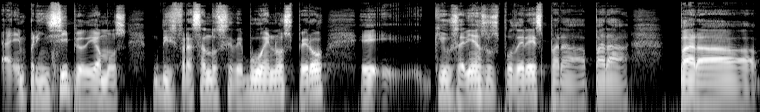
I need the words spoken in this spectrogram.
en principio, digamos, disfrazándose de buenos, pero eh, que usarían sus poderes para, para, para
